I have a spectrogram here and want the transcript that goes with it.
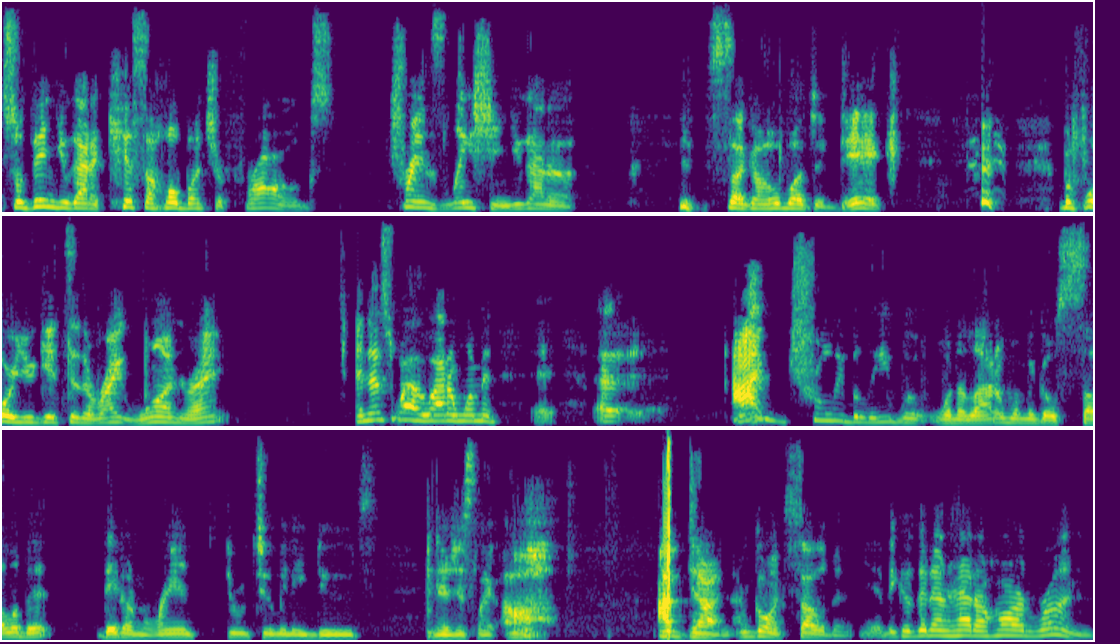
So then you got to kiss a whole bunch of frogs. Translation, you got to suck a whole bunch of dick before you get to the right one, right? And that's why a lot of women, uh, I truly believe when a lot of women go celibate, they don't ran through too many dudes, and they're just like, oh, I'm done. I'm going celibate. Yeah, because they done had a hard run.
